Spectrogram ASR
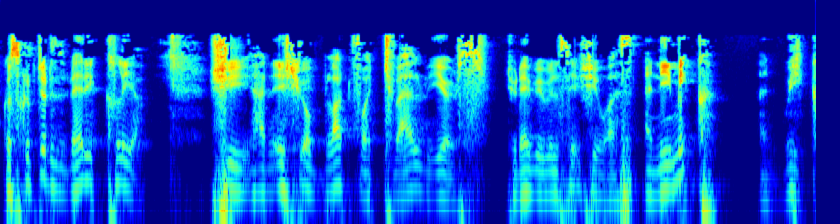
Because scripture is very clear. She had an issue of blood for 12 years. Today we will say she was anemic and weak.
